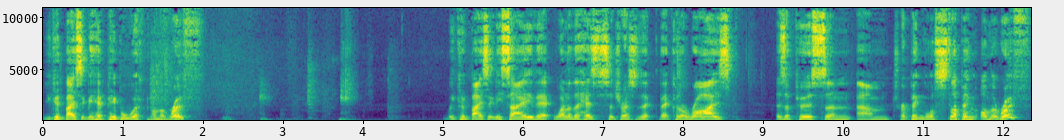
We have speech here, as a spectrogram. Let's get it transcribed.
You could basically have people working on the roof. We could basically say that one of the hazardous situations that, that could arise is a person um, tripping or slipping on the roof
